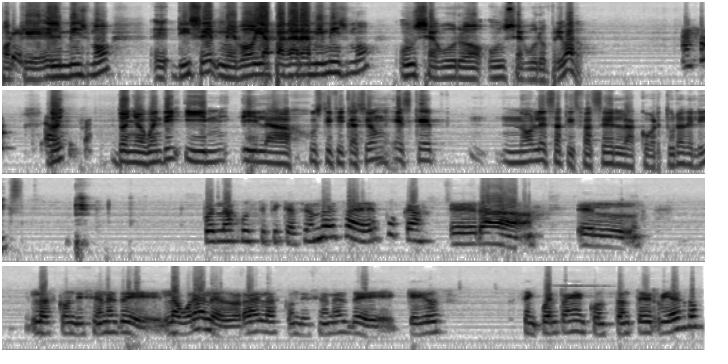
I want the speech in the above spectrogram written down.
porque él mismo eh, dice me voy a pagar a mí mismo un seguro un seguro privado. Ajá. Doña Wendy, y, y la justificación es que no le satisface la cobertura del IX. Pues la justificación de esa época era el, las condiciones de laborales, ¿verdad? Las condiciones de que ellos se encuentran en constante riesgo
